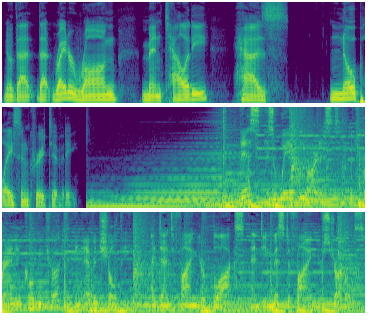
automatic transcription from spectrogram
you know that that right or wrong mentality has no place in creativity. This is Way of the Artist with Brandon Colby Cook and Evan Schulte. Identifying your blocks and demystifying your struggles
